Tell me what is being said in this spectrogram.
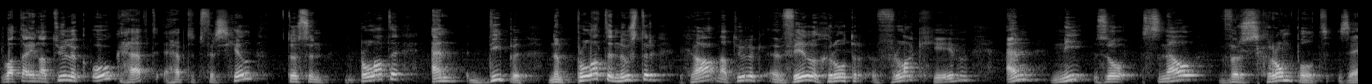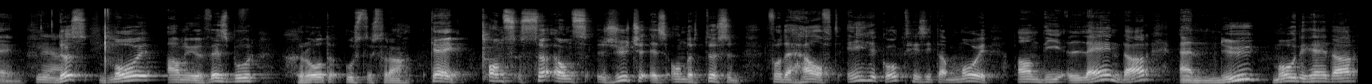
Wat dat je natuurlijk ook hebt, hebt het verschil tussen platte en diepe. Een platte oester gaat natuurlijk een veel groter vlak geven en niet zo snel verschrompeld zijn. Ja. Dus mooi aan uw visboer grote oesters vragen. Kijk, ons, ons juutje is ondertussen voor de helft ingekookt. Je ziet dat mooi aan die lijn daar. En nu mogen jij daar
